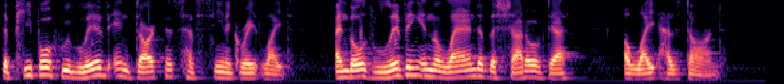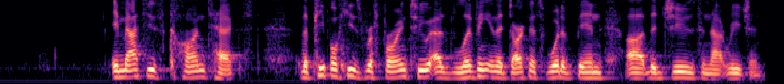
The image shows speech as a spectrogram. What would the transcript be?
the people who live in darkness have seen a great light, and those living in the land of the shadow of death, a light has dawned. In Matthew's context, the people he's referring to as living in the darkness would have been uh, the Jews in that region.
